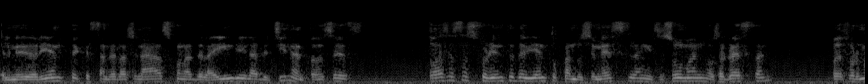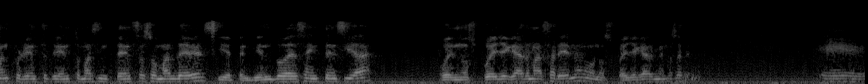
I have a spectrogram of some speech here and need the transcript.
el Medio Oriente, que están relacionadas con las de la India y las de China. Entonces, todas estas corrientes de viento cuando se mezclan y se suman o se restan, pues forman corrientes de viento más intensas o más leves y dependiendo de esa intensidad, pues nos puede llegar más arena o nos puede llegar menos arena. Eh,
